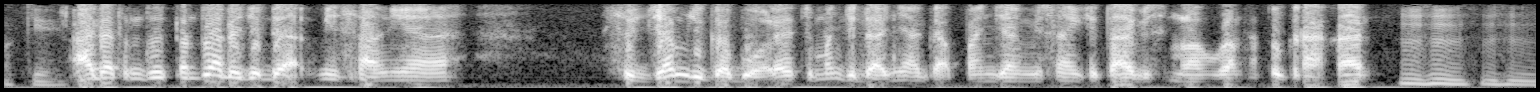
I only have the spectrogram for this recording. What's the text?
Oke. Okay. Ada tentu tentu ada jeda misalnya sejam juga boleh, cuman jedanya agak panjang. Misalnya kita habis melakukan satu gerakan, mm -hmm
